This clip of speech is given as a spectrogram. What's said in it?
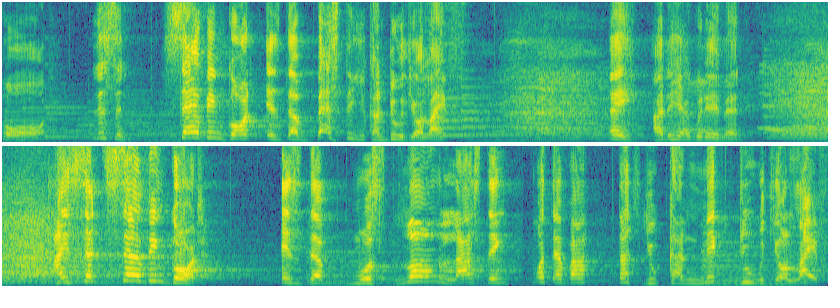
all. Listen, serving God is the best thing you can do with your life. Hey, I didn't hear a good amen. I said serving God is the most long lasting whatever that you can make do with your life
